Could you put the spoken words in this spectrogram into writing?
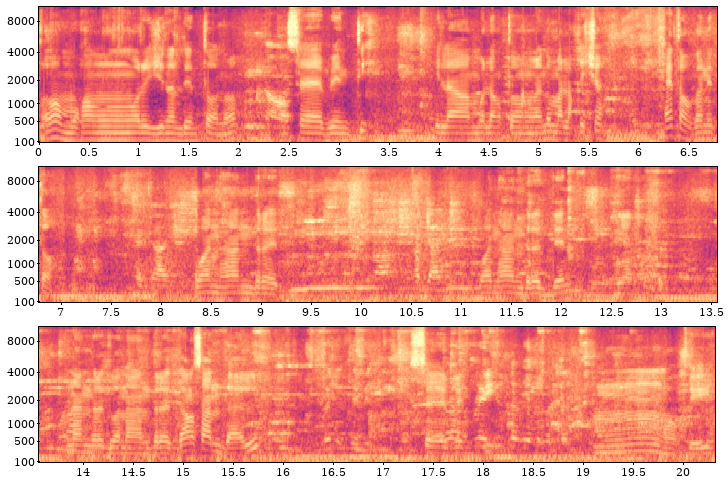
Oh, mukhang original din to, no? 70. Kailangan mo lang tong ano, malaki siya. Eto, ganito. 100. 100 din. Yan. 100, 100. Ang sandal, 70. Hmm, okay.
